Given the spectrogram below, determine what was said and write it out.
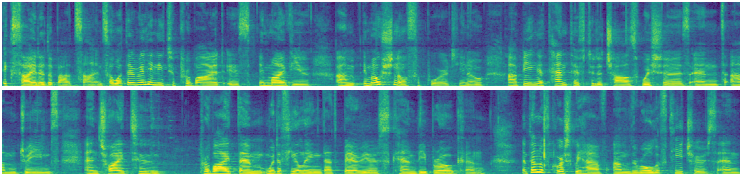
excited about science. So what they really need to provide is, in my view, um, emotional support, you know, uh, being attentive to the child's wishes and um, dreams and try to provide them with a feeling that barriers can be broken. And then, of course, we have um, the role of teachers and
